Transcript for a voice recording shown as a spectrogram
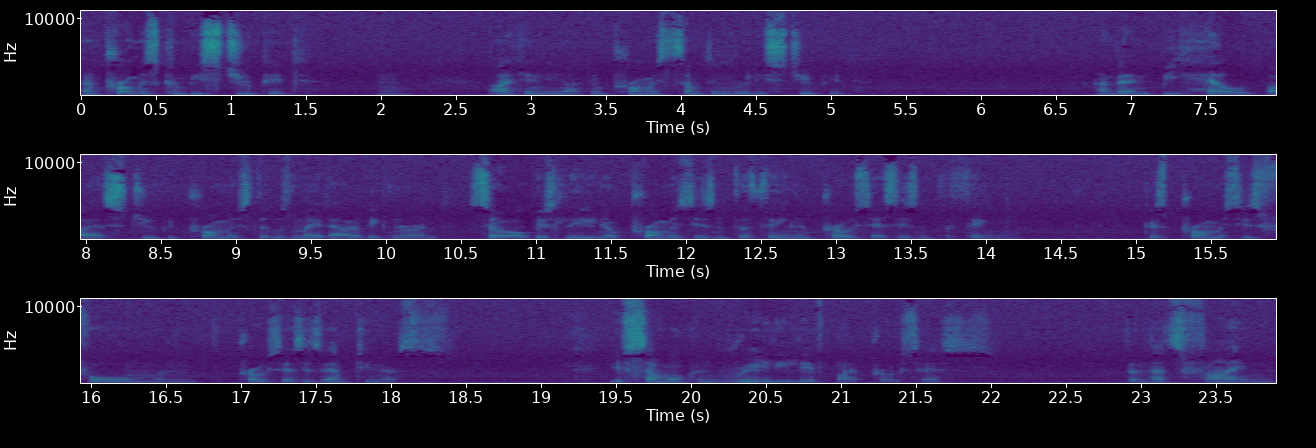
And promise can be stupid. know. I can, you know, I can promise something really stupid and then be held by a stupid promise that was made out of ignorance. So obviously, you know, promise isn't the thing and process isn't the thing. Because promise is form and process is emptiness. If someone can really live by process, then that's fine.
